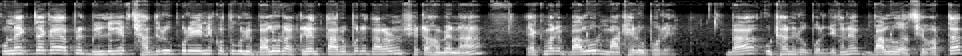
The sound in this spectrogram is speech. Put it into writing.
কোনো এক জায়গায় আপনার বিল্ডিংয়ের ছাদের উপরে এনে কতগুলি বালু রাখলেন, তার উপরে দাঁড়ানো, সেটা হবে না। একেবারে বালুর মাঠের উপরে বা উঠানের উপর, যেখানে বালু আছে, অর্থাৎ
